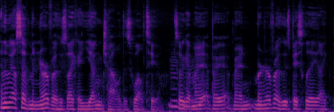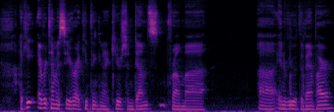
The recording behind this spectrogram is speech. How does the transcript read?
and then we also have Minerva, who's like a young child as well too. So we got Mm-hmm. my, my, Minerva, who's basically like I keep every time I see her, I keep thinking of Kirsten Dunst from uh, uh, Interview with the Vampire.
